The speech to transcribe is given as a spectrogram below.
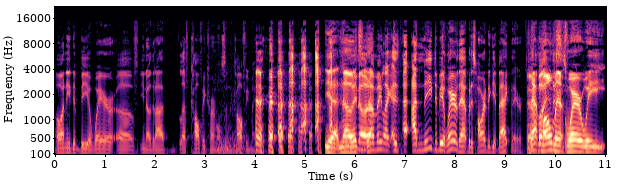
Oh, I need to be aware of you know that I left coffee kernels in the coffee maker. yeah no you know what that- I mean? Like I, I need to be aware of that, but it's hard to get back there. that But moment where we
